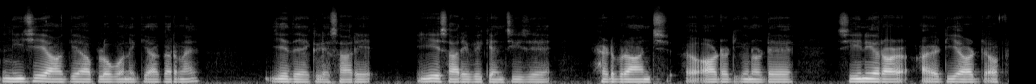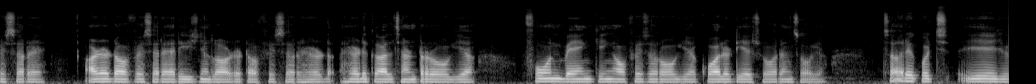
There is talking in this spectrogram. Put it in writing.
नीचे आके आप लोगों ने क्या करना है? ये देख ले सारे, ये सारे वैकेंसीज़ है। हेड ब्रांच ऑडिट यूनिट है सीनियर आईटी ऑडिट ऑफिसर है ऑडिट ऑफिसर है regional audit officer head head call centre हो गया फ़ोन बैंकिंग ऑफिसर हो गया क्वालिटी एश्योरेंस हो गया। सारे कुछ, ये जो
